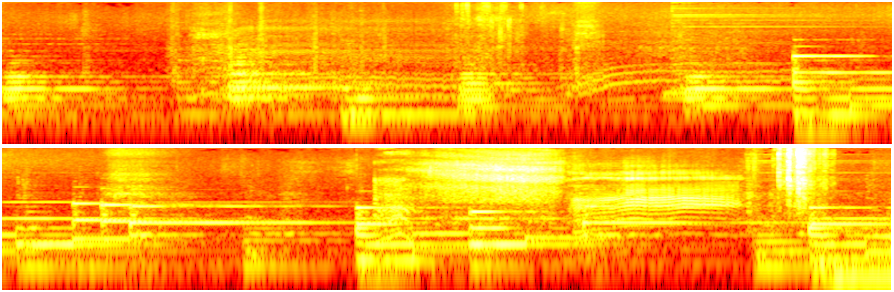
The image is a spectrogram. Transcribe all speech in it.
Thank you.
